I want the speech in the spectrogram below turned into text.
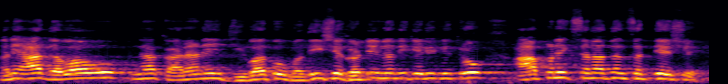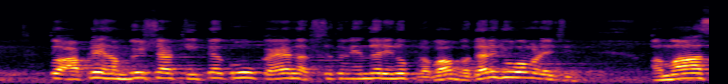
અને આ દવાઓના કારણે જીવાતો વધી છે, ઘટી નથી. કરી મિત્રો? આ પણ એક સનાતન સત્ય છે. તો આપણે હંમેશા કીટકો, કયા નક્ષત્રની અંદર એનો પ્રભાવ વધારે જોવા મળે છે. અમાસ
